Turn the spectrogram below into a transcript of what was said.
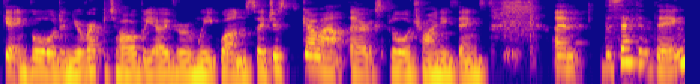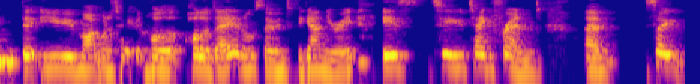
getting bored and your repertoire will be over in week one. So just go out there explore try new things. Um, the second thing that you might want to take on hol- holiday and also into Veganuary is to take a friend. Um, so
